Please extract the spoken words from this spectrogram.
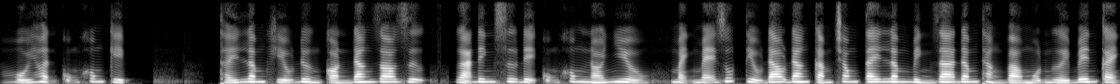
hối hận cũng không kịp. Thấy lâm khiếu đừng còn đang do dự, Gã đinh sư đệ cũng không nói nhiều, mạnh mẽ rút tiểu đao đang cắm trong tay Lâm Bình ra đâm thẳng vào một người bên cạnh,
